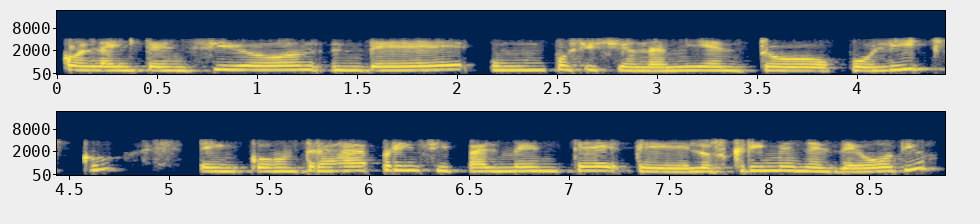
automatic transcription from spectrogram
con la intención de un posicionamiento político en contra principalmente de los crímenes de odio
